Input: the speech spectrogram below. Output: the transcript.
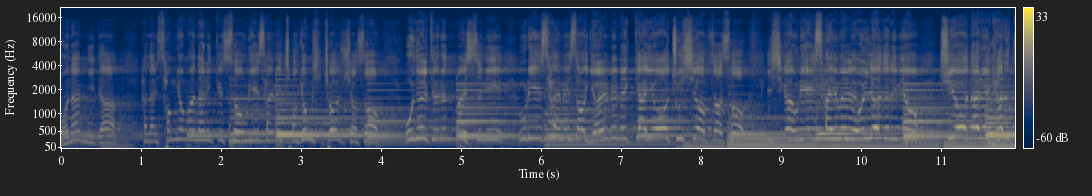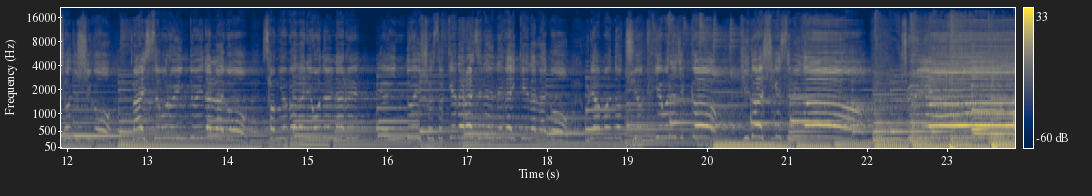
원합니다. 하나님 성령 하나님께서 우리의 삶에 적용시켜 주셔서 오늘 들은 말씀이 우리의 삶에서 열매 맺게 하여 주시옵소서. 이 시간 우리의 삶을 올려드리며 주여 나를 가르쳐 주시고 말씀으로 인도해 달라고 성령 하나님 오늘 나를 인도해 주셔서 깨달아지는 내가 있게 해달라고 우리 한 번 더 주여 크게 부르짖고 기도하시겠습니다 주여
